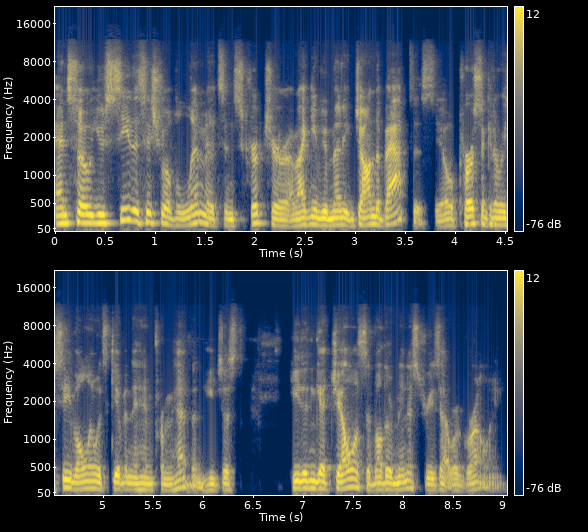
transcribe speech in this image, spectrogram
And so you see this issue of limits in scripture. And I can give you many, John the Baptist, you know, a person can receive only what's given to him from heaven. He just he didn't get jealous of other ministries that were growing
